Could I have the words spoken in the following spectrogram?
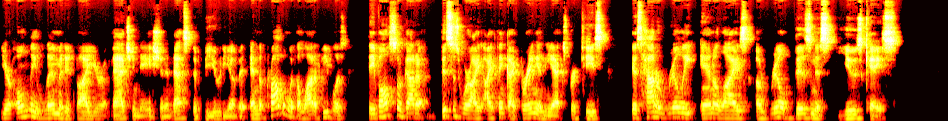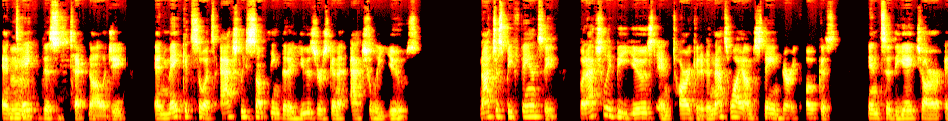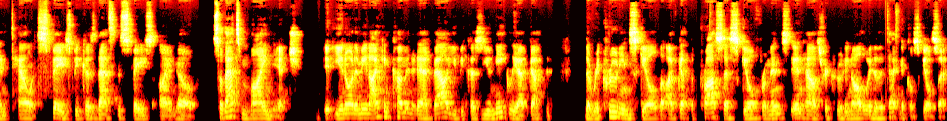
you're only limited by your imagination and that's the beauty of it and the problem with a lot of people is they've also got to this is where I, I think i bring in the expertise is how to really analyze a real business use case and Mm. take this technology and make it so it's actually something that a user is going to actually use. Not just be fancy, but actually be used and targeted. And that's why I'm staying very focused into the HR and talent space because that's the space I know. So that's my niche. It- you know what I mean? I can come in and add value because uniquely I've got the, the recruiting skill, the, I've got the process skill from in, in-house recruiting all the way to the technical skill set.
